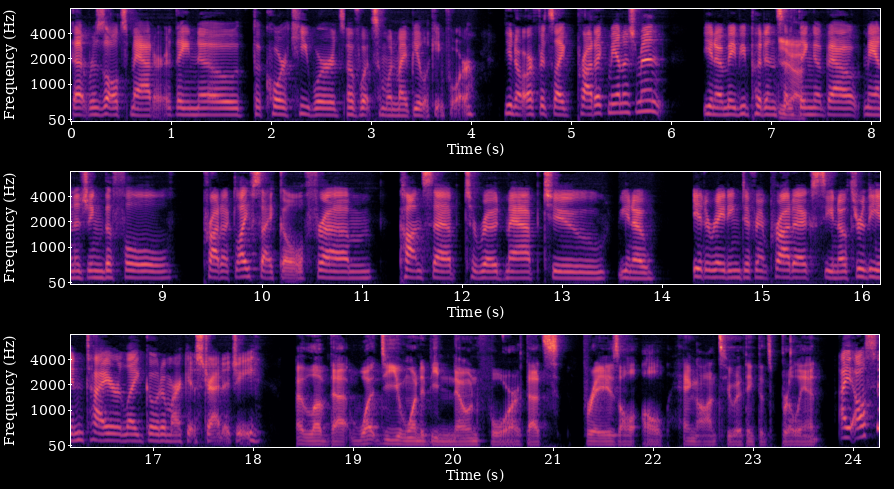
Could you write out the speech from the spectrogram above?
that results matter. They know the core keywords of what someone might be looking for. You know, or if it's like product management, you know, maybe put in Yeah. something about managing the full product lifecycle from concept to roadmap to, you know, iterating different products, you know, through the entire like go to market strategy. I love that. What do you want to be known for? That's phrase I'll, I'll hang on to. I think that's brilliant. I also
